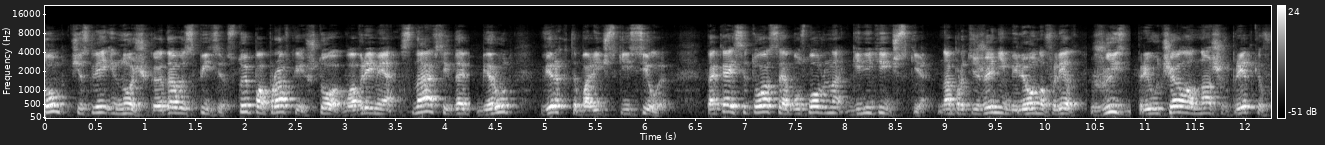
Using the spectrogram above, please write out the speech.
том числе и ночью, когда вы спите, с той поправкой, что во время сна всегда берут верх катаболические силы. Такая ситуация обусловлена генетически. На протяжении миллионов лет жизнь приучала наших предков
